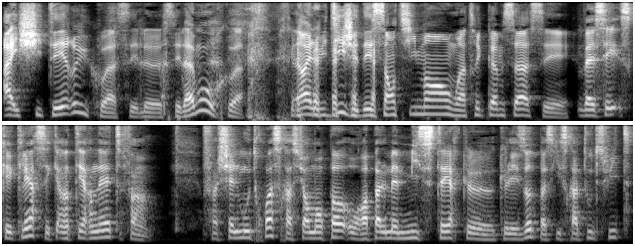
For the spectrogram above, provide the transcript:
Aishiteru, quoi. C'est le, c'est l'amour, quoi. non, elle lui dit j'ai des sentiments ou un truc comme ça. C'est Ben, c'est, ce qui est clair, c'est qu'Internet, enfin, enfin, Shenmue 3 sera sûrement pas, aura pas le même mystère que, que les autres parce qu'il sera tout de suite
